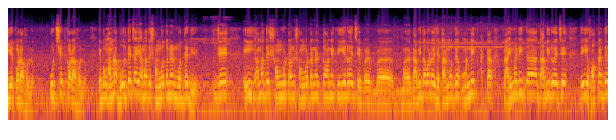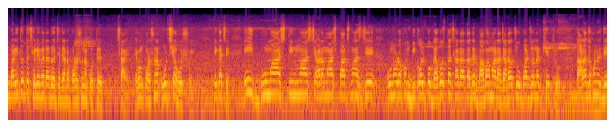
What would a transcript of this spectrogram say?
ইয়ে করা হলো। উচ্ছেদ করা হলো। এবং আমরা বলতে চাই আমাদের সংগঠনের মধ্যে দিয়ে যে এই আমাদের সংগঠন, সংগঠনের তো অনেক ইয়ে রয়েছে দাবি দাবা রয়েছে, তার মধ্যে অনেক একটা প্রাইমারি দাবি রয়েছে যে এই হকারদের বাড়িতেও তো ছেলেমেয়েরা রয়েছে যারা পড়াশোনা করতে চায় এবং পড়াশোনা করছে অবশ্যই, ঠিক আছে? এই দু মাস, তিন মাস, চার মাস, পাঁচ মাস যে কোনো রকম বিকল্প ব্যবস্থা ছাড়া তাদের বাবা মারা, যারা হচ্ছে উপার্জনের ক্ষেত্র, তারা যখন যে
